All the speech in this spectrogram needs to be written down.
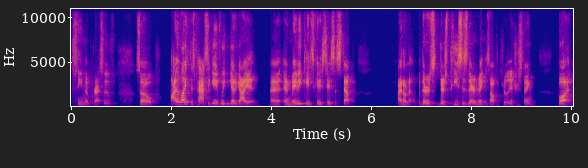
seem impressive. So I like this passing game if we can get a guy in, and, and maybe Case Case takes a step. I don't know, but there's there's pieces there to make this offense really interesting. But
